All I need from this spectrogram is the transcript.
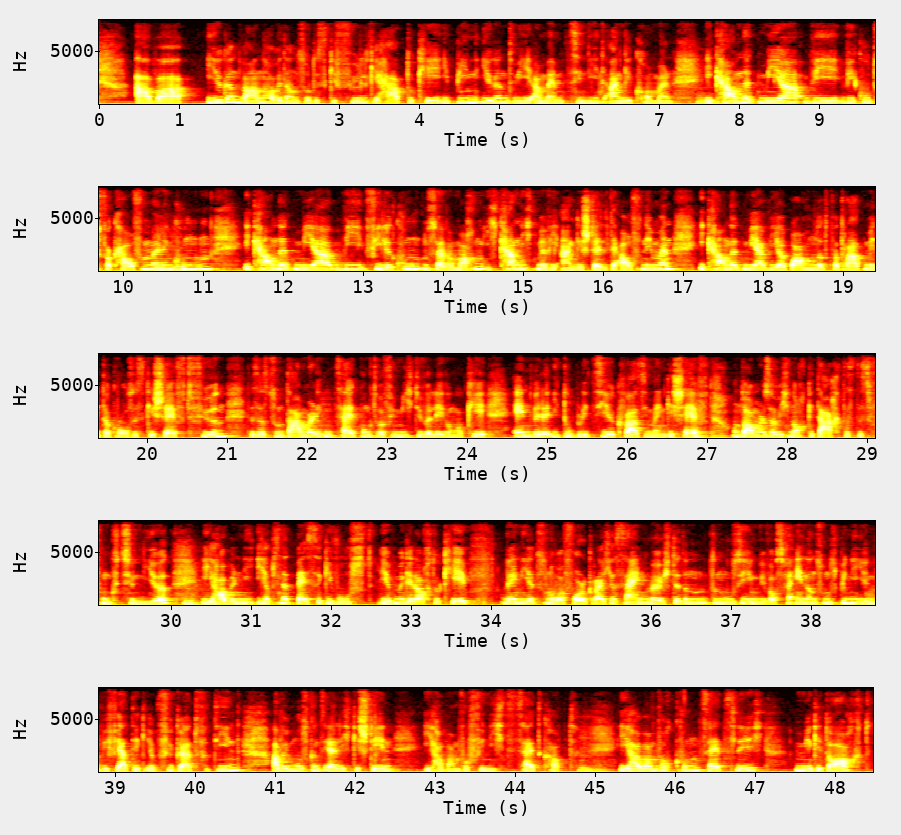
Aber irgendwann habe ich dann so das Gefühl gehabt, okay, ich bin irgendwie an meinem Zenit angekommen. Mhm. Ich kann nicht mehr wie, wie gut verkaufen meinen mhm. Kunden. Ich kann nicht mehr wie viele Kunden selber machen. Ich kann nicht mehr wie Angestellte aufnehmen. Ich kann nicht mehr wie ein paar hundert Quadratmeter großes Geschäft führen. Das heißt, zum damaligen Zeitpunkt war für mich die Überlegung, okay, entweder ich dupliziere quasi mein Geschäft mhm. und damals habe ich noch gedacht, dass das funktioniert. Mhm. Ich habe nie, ich habe es nicht besser gewusst. Mhm. Ich habe mir gedacht, okay, wenn ich jetzt noch erfolgreicher sein möchte, dann, dann muss ich irgendwie was verändern, sonst bin ich irgendwie fertig. Ich habe viel Geld verdient, aber ich muss ganz ehrlich gestehen, ich habe einfach für nichts Zeit gehabt. Mhm. Ich habe einfach grundsätzlich mir gedacht,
